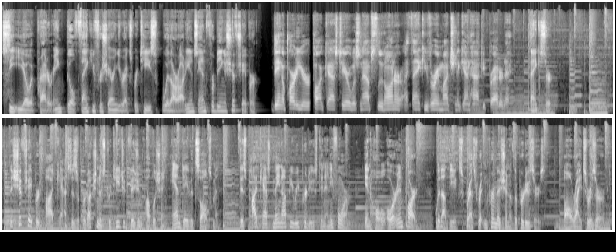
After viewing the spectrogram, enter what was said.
CEO at Pratter Inc. Bill, thank you for sharing your expertise with our audience and for being a shift shaper. Being a part of your podcast here was an absolute honor. I thank you very much. And again, happy Pratter Day. Thank you, sir. The Shift Shapers podcast is a production of Strategic Vision Publishing and David Saltzman. This podcast may not be reproduced in any form, in whole or in part, without the express written permission of the producers. All rights reserved.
